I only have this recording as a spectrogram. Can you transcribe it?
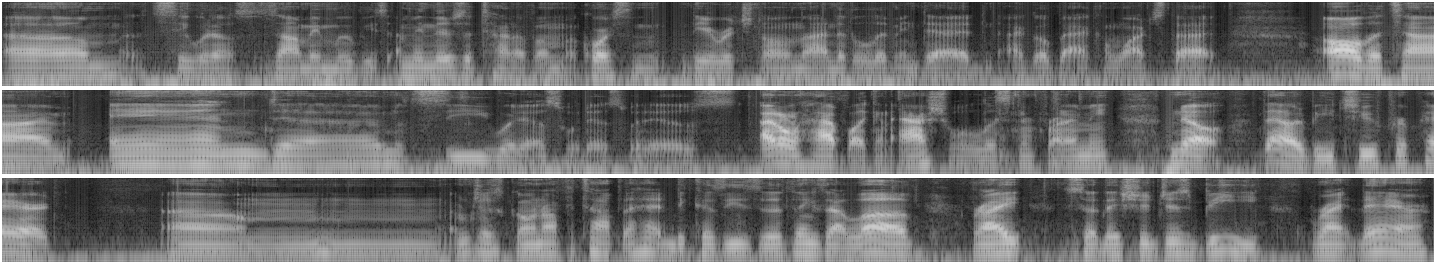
um, let's see what else. Zombie movies. I mean, there's a ton of them. Of course, the original Night of the Living Dead. I go back and watch that all the time. And uh, let's see what else. What else? What else? I don't have like an actual list in front of me. No, that would be too prepared. Um, I'm just going off the top of the head because these are the things I love, right? So they should just be right there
